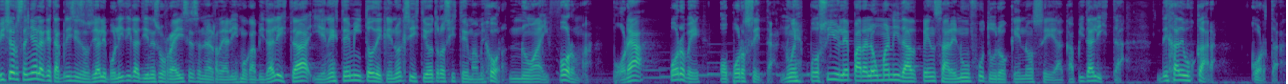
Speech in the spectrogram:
Fisher señala que esta crisis social y política tiene sus raíces en el realismo capitalista y en este mito de que no existe otro sistema mejor. No hay forma. Por A, por B o por Z. No es posible para la humanidad pensar en un futuro que no sea capitalista. Deja de buscar. Corta.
